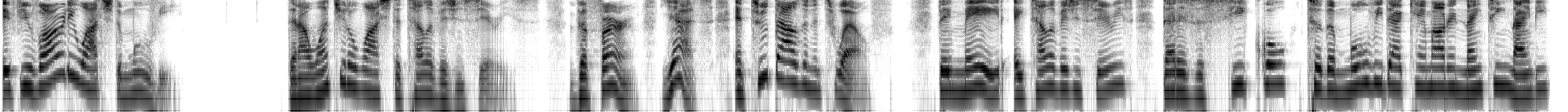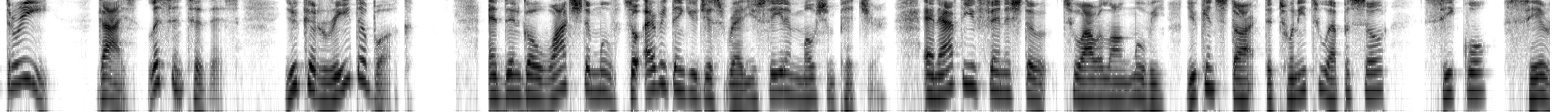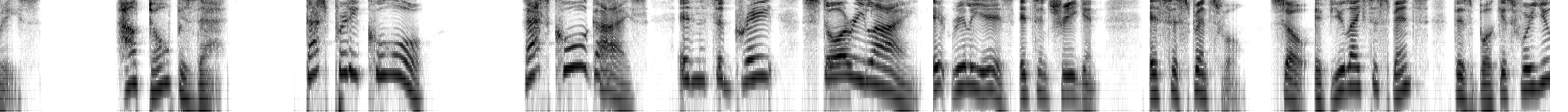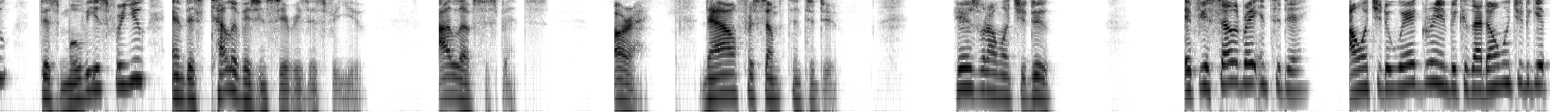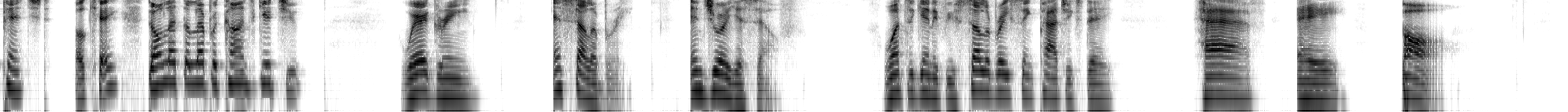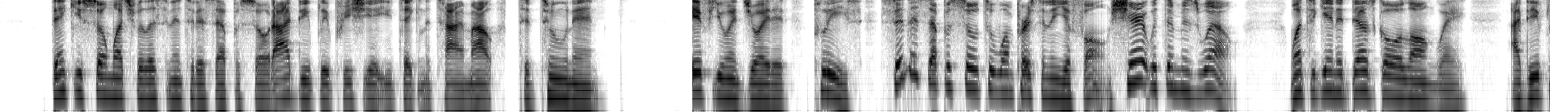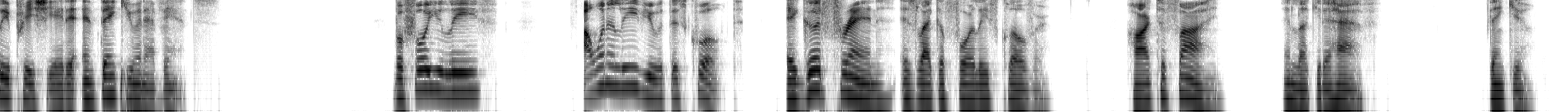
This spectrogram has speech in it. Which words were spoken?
If you've already watched the movie, then I want you to watch the television series, The Firm. Yes, in 2012, they made a television series that is a sequel to the movie that came out in 1993. Guys, listen to this. You could read the book and then go watch the movie. So everything you just read, you see it in motion picture. And after you finish the two hour long movie, you can start the 22 episode sequel series. How dope is that? That's pretty cool. That's cool, guys. And it's a great storyline. It really is. It's intriguing. It's suspenseful. So if you like suspense, this book is for you, this movie is for you, and this television series is for you. I love suspense. All right. Now for something to do. Here's what I want you to do. If you're celebrating today, I want you to wear green because I don't want you to get pinched. Okay? Don't let the leprechauns get you. Wear green and celebrate. Enjoy yourself. Once again, if you celebrate St. Patrick's Day, have a ball. Thank you so much for listening to this episode. I deeply appreciate you taking the time out to tune in. If you enjoyed it, please send this episode to one person in your phone. Share it with them as well. Once again, it does go a long way. I deeply appreciate it and thank you in advance. Before you leave, I want to leave you with this quote A good friend is like a four leaf clover, hard to find and lucky to have. Thank you.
